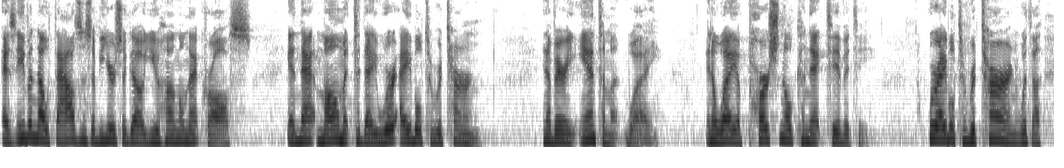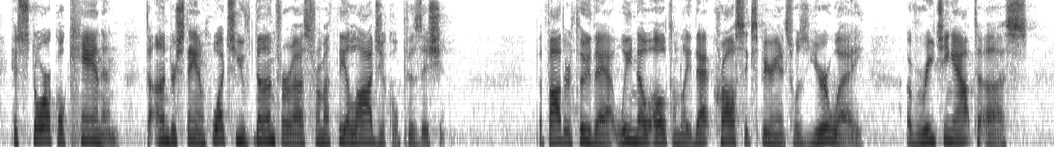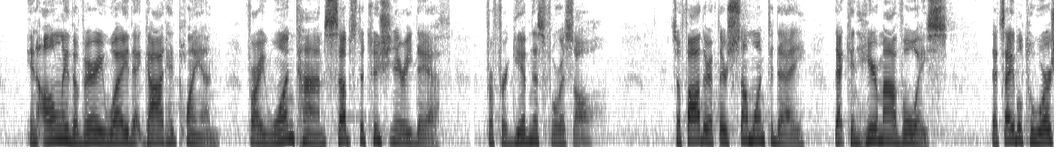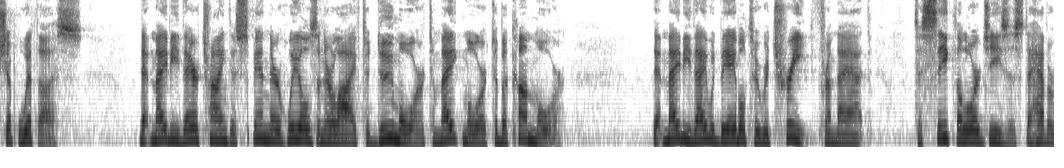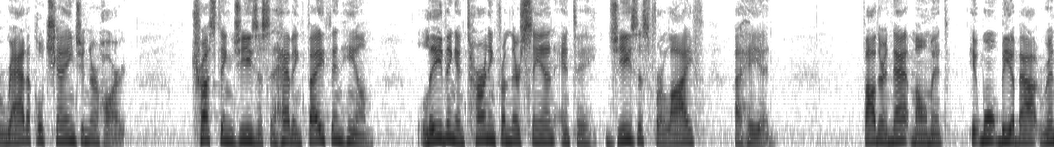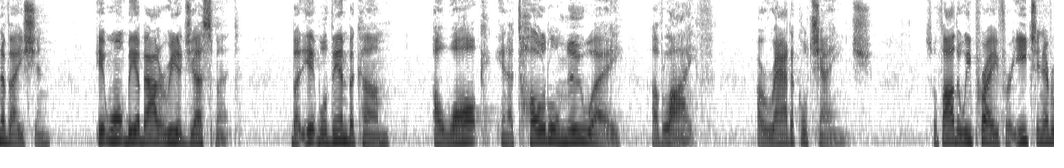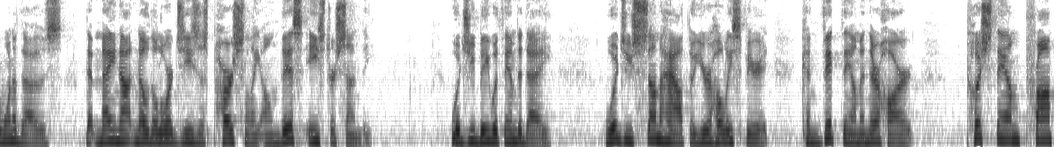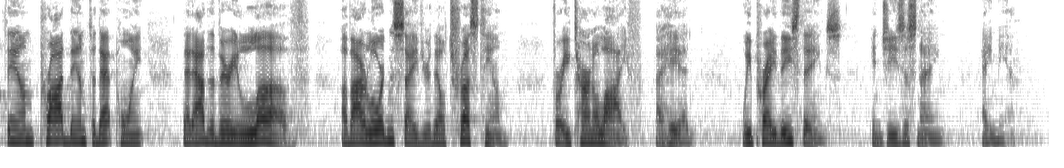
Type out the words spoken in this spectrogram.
As even though thousands of years ago you hung on that cross, in that moment today, we're able to return in a very intimate way, in a way of personal connectivity. We're able to return with a historical canon to understand what you've done for us from a theological position. But Father, through that, we know ultimately that cross experience was your way of reaching out to us in only the very way that God had planned for a one time substitutionary death for forgiveness for us all. So, Father, if there's someone today that can hear my voice, that's able to worship with us, that maybe they're trying to spin their wheels in their life to do more, to make more, to become more that maybe they would be able to retreat from that to seek the Lord Jesus, to have a radical change in their heart, trusting Jesus and having faith in Him, leaving and turning from their sin and to Jesus for life ahead. Father, in that moment, it won't be about renovation, it won't be about a readjustment, but it will then become a walk in a total new way of life a radical change. So, Father, we pray for each and every one of those that may not know the Lord Jesus personally on this Easter Sunday. Would you be with them today? Would you somehow, through your Holy Spirit, convict them in their heart, push them, prompt them, prod them to that point that out of the very love of our Lord and Savior, they'll trust Him for eternal life ahead. We pray these things in Jesus' name, amen.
